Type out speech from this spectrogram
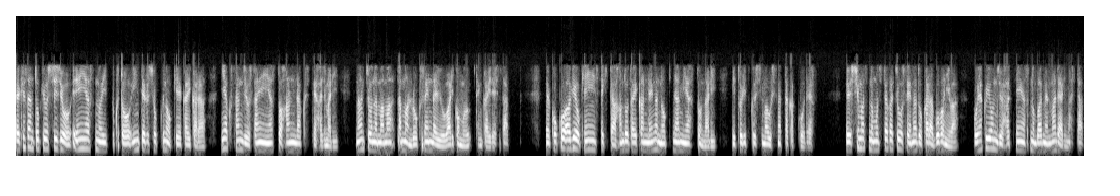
今朝の東京市場円安の一服とインテルショックの警戒から233円安と反落して始まり難聴なまま3万6000円台を割り込む展開でした。ここ上げを牽引してきた半導体関連が軒並み安となり取り付く島を失った格好です。週末の持ち高調整などから午後には548円安の場面までありました。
